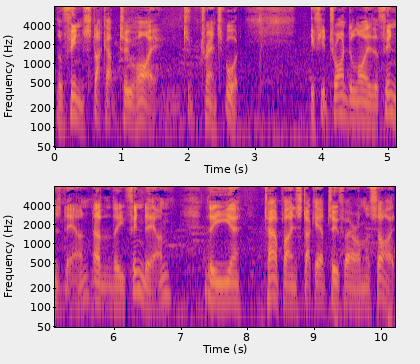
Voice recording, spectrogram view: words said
the fin stuck up too high to transport. If you tried to lie the fins down, uh, the fin down, the uh, tailplane stuck out too far on the side.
